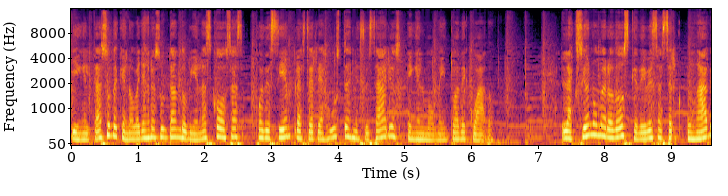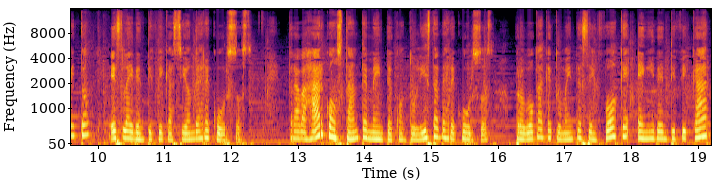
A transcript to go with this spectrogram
Y en el caso de que no vayan resultando bien las cosas, puedes siempre hacer reajustes necesarios en el momento adecuado. La acción número dos que debes hacer un hábito es la identificación de recursos. Trabajar constantemente con tu lista de recursos provoca que tu mente se enfoque en identificar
